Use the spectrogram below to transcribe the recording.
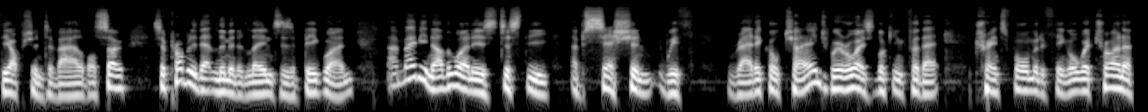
the options available. So, so probably that limited lens is a big one. Uh, maybe another one is just the obsession with radical change. We're always looking for that transformative thing, or we're trying to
